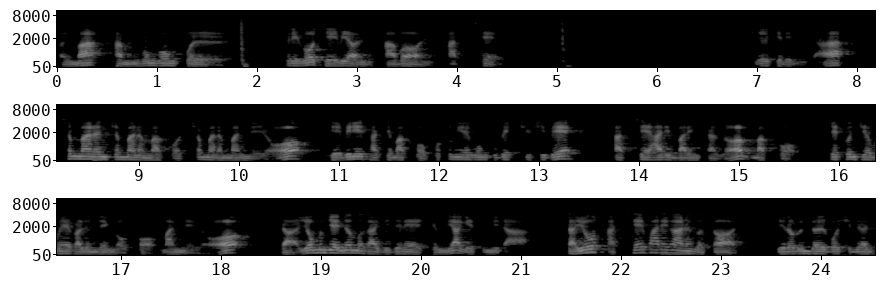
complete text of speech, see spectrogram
얼마? 300불 그리고 대변 4번 사채 이렇게 됩니다. 천만원 천만원 맞고 천만원 맞네요. 대변이 사채 맞고 보통 예금 970에 사채 할인 발행 차금 맞고 채권 재무에 관련된 거 없고 맞네요. 자, 요 문제 넘어가기 전에 정리하겠습니다. 자, 요 사채 발행하는 것은 여러분들 보시면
